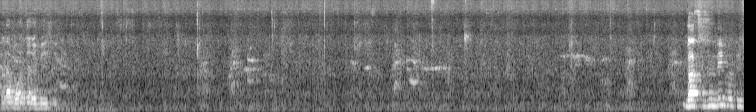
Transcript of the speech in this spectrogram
ਪਹਿਲਾਂ ਬਹੁਤ ਜ਼ਿਆਦਾ ਮੀਂਹ ਸੀ। ਬਸ ਸੰਦੀਪ ਰੋਟੀ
